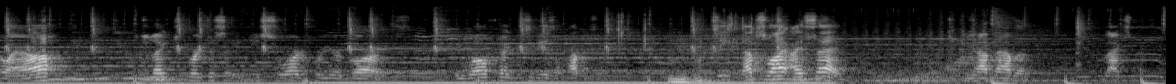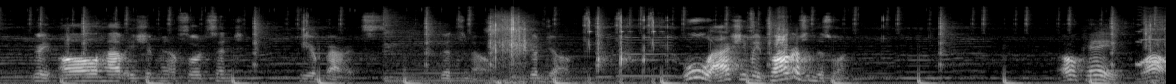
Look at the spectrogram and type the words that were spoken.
Oh, yeah? Would you like to purchase a new sword for your guards? A well-protected city is a happy city. Mm-hmm. See, that's why I said you have to have a blacksmith. Great, I'll have a shipment of swords sent to your barracks. Good to know. Good job. Ooh, I actually made progress in this one. Okay, wow.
